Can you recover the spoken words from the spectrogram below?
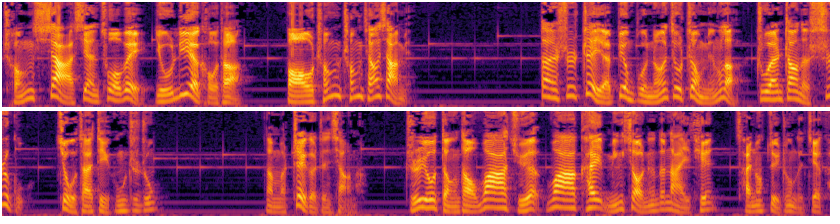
呈下陷错位、有裂口的宝城城墙下面。但是这也并不能就证明了朱元璋的尸骨就在地宫之中。那么这个真相呢？只有等到挖掘、挖开明孝陵的那一天，才能最终的揭开。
